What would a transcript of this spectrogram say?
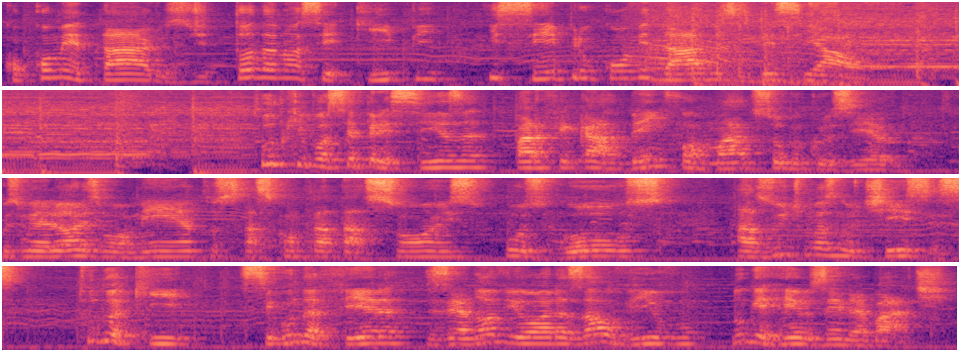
com comentários de toda a nossa equipe e sempre um convidado especial. Tudo que você precisa para ficar bem informado sobre o Cruzeiro, os melhores momentos, as contratações, os gols, as últimas notícias tudo aqui, segunda-feira, 19 horas ao vivo, no Guerreiros em Debate.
